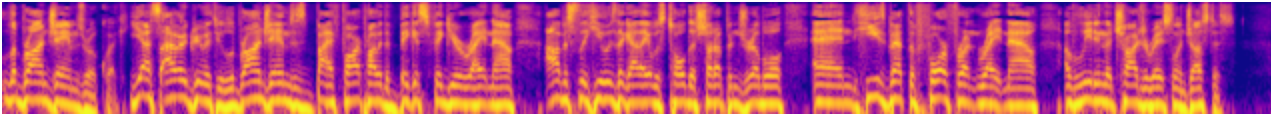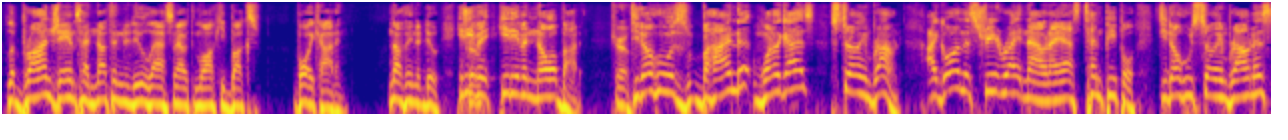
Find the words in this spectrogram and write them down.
LeBron James real quick. Yes, I would agree with you. LeBron James is by far probably the biggest figure right now. Obviously, he was the guy that was told to shut up and dribble, and he's been at the forefront right now of leading the charge of racial injustice. LeBron James had nothing to do last night with the Milwaukee Bucks boycotting. Nothing to do. He didn't even he didn't even know about it. True. Do you know who was behind it? One of the guys? Sterling Brown. I go on the street right now and I ask 10 people, do you know who Sterling Brown is?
